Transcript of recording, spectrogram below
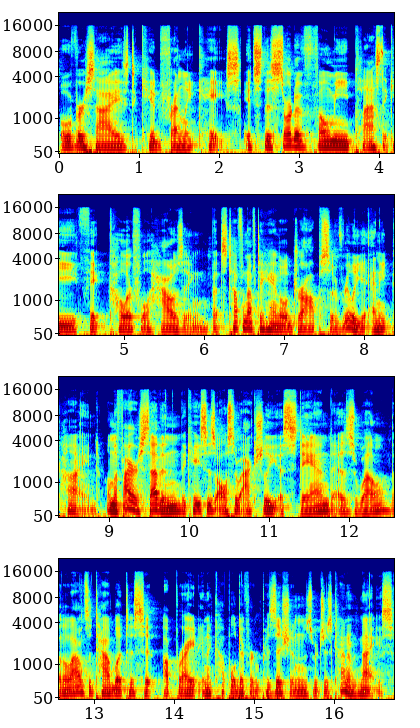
oversized kid-friendly case. It's this sort of foamy, plasticky, thick, colorful housing that's tough enough to handle drops of really any kind. On the Fire 7, the case is also actually a stand as well that allows the tablet to sit upright in a couple different positions, which is kind of nice.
